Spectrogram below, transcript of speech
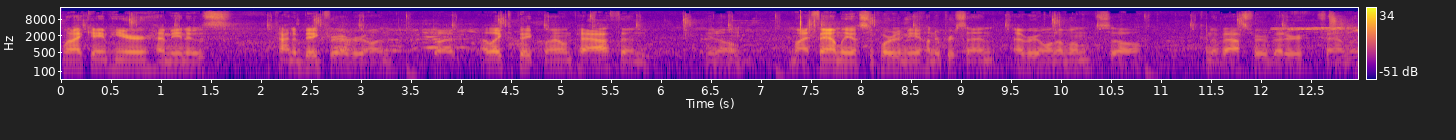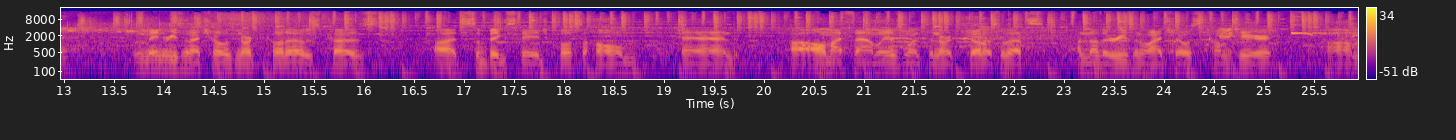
when I came here, I mean, it was kind of big for everyone, but I like to pick my own path and, you know, my family has supported me 100%, every one of them, so couldn't have asked for a better family. The main reason I chose North Dakota was because uh, it's a big stage close to home, and uh, all my family has went to North Dakota, so that's another reason why I chose to come here. Um,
